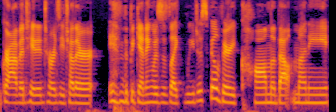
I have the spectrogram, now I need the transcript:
gravitated towards each other in the beginning was just like we just feel very calm about money.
